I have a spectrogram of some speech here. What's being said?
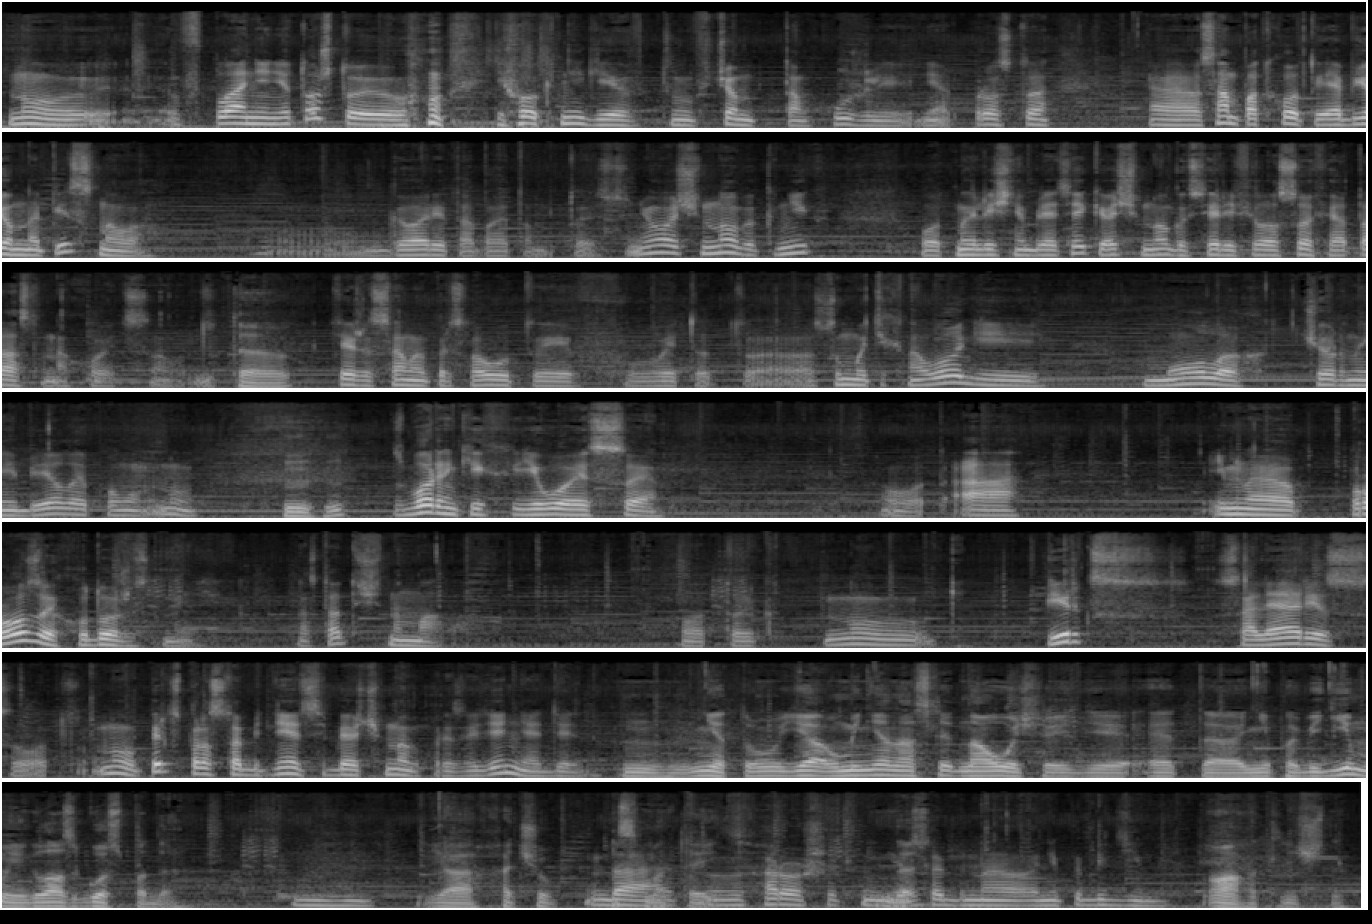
Ну, в плане не то, что его, его книги в, в чем там хуже или нет, просто э, сам подход и объем написанного говорит об этом. То есть у него очень много книг, вот в моей личной библиотеке очень много в серии философии от Аста находится. Вот. Так. Те же самые пресловутые в этот э, сумма технологий, Молох, черное и белое, по-моему, ну, Мгм. сборник их его эссе. Вот. А именно прозы художественной достаточно мало. Вот, только, ну, Пиркс, Солярис, вот. Ну, Пиркс просто объединяет в себе очень много произведений отдельно. Мгм. Нет, у, я, у меня на, след- на очереди это «Непобедимый» и «Глаз Господа». Я хочу Да, посмотреть. это хорошая книга, Да? особенно «Непобедимый». А, отлично.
